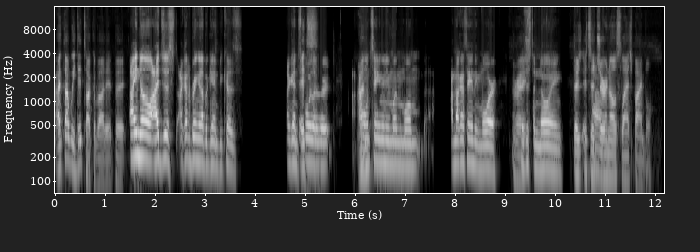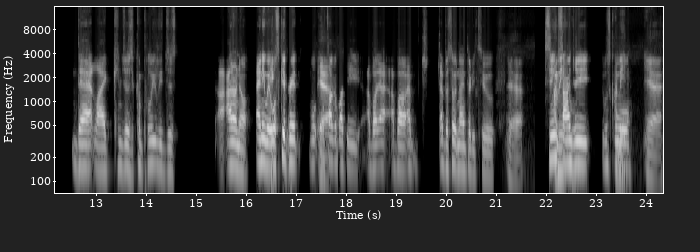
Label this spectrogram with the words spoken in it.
I thought we did talk about it, but I know. I just I got to bring it up again because, again, It's- spoiler alert. I I'm- won't say any more. more I'm not gonna say anything more. right, It's just annoying there's it's a um, journal slash Bible. that like can just completely just. I, I don't know. Anyway, we'll skip it. We'll, Yeah. we'll talk about the about about episode 932. Yeah, Seeing mean- Sanji, it was cool. I mean- yeah.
